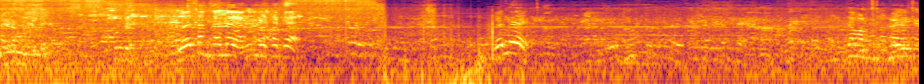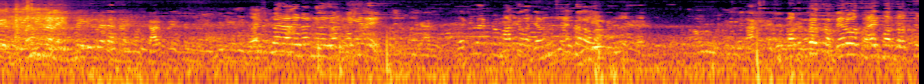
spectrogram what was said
ಮೇಡಮ್ ಎಲ್ಲಿ ಲೈಸೆನ್ಸ್ ಎಲ್ಲಿ ಅಂಗಡಿ ನಡೆಸಕ್ಕೆ ಎಲ್ಲಿ ಬೇರೆ ಸಾಯ್ಬಾರ್ದು ಅದು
